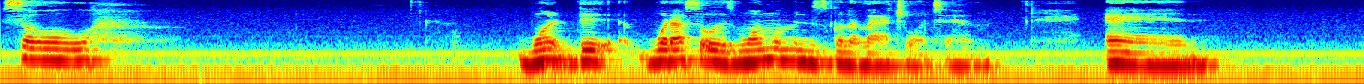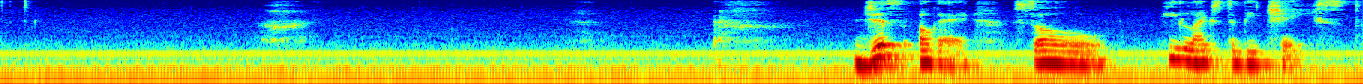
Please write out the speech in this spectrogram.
So one the, what I saw is one woman is going to latch onto him and just okay so he likes to be chased.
